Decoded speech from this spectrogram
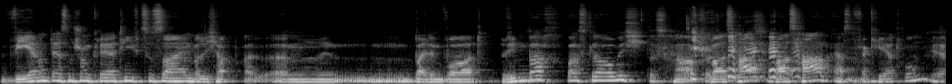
währenddessen schon kreativ zu sein, weil ich habe ähm, bei dem Wort Rimbach war es, glaube ich, Das Haar. war es H, war es H erst verkehrt rum Ja.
